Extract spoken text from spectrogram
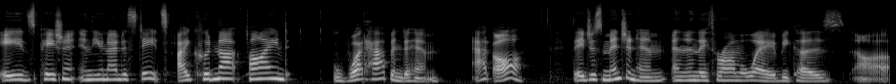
AIDS patient in the United States. I could not find what happened to him at all. They just mention him and then they throw him away because uh,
